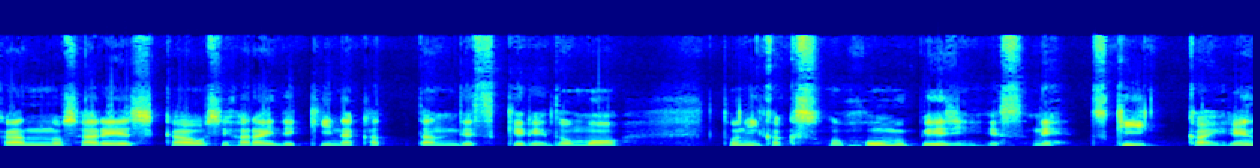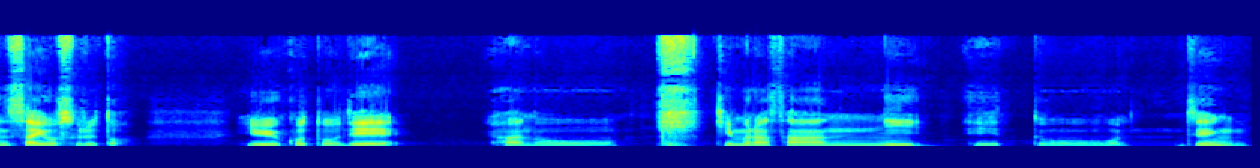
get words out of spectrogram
干の謝礼しかお支払いできなかったんですけれども、とにかくそのホームページにですね、月1回連載をするということで、あの、木村さんに、えっ、と、全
